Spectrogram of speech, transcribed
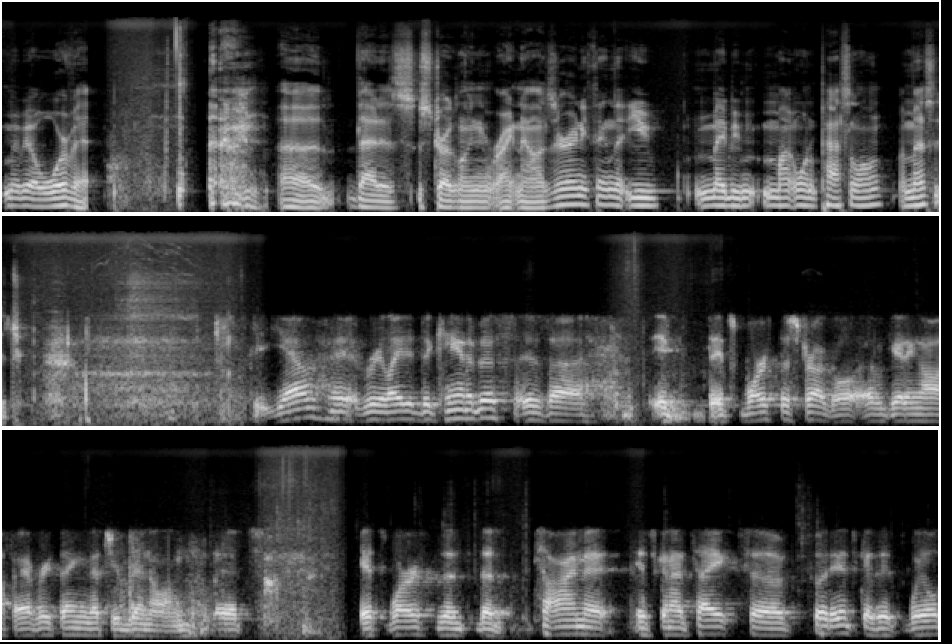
maybe a war vet uh, that is struggling right now. Is there anything that you maybe might want to pass along a message? Yeah, related to cannabis is uh, it, it's worth the struggle of getting off everything that you've been on. It's it's worth the the time it it's going to take to put in because it will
